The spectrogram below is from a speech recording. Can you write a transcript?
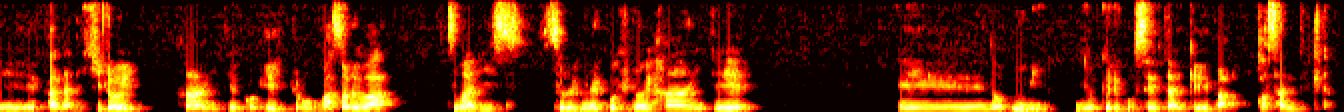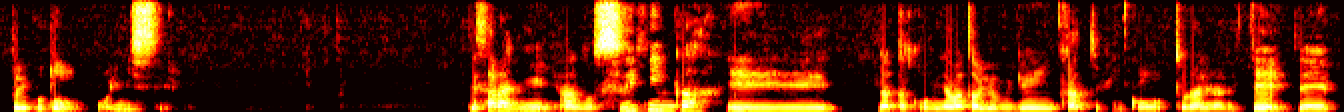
えー、かなり広い範囲でこう影響。まあそれは、つまり、それぐらいこう広い範囲で、えー、の海におけるこう生態系が侵されてきたということを意味している。で、さらに、あの、水銀が、えー、なんかこう、水俣病の原因かっていうふうにこう捉えられて、で、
